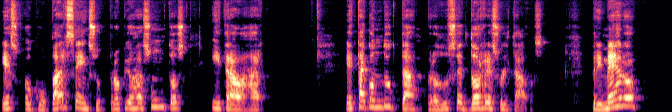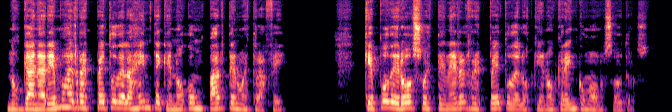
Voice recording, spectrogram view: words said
es ocuparse en sus propios asuntos y trabajar. Esta conducta produce dos resultados. Primero, nos ganaremos el respeto de la gente que no comparte nuestra fe. Qué poderoso es tener el respeto de los que no creen como nosotros.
